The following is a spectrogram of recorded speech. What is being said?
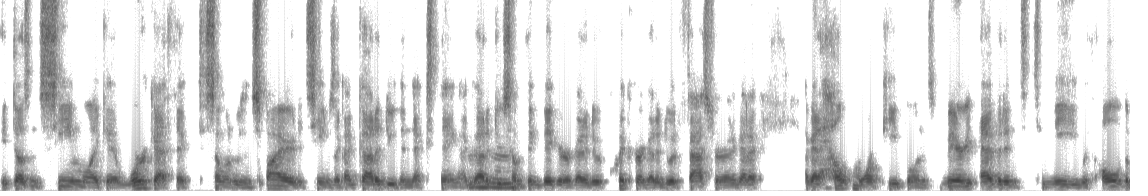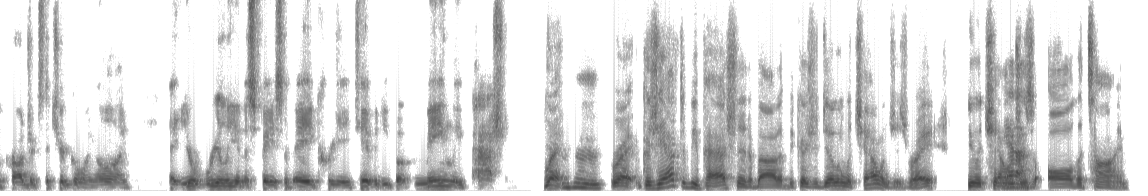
it doesn't seem like a work ethic to someone who's inspired. It seems like I got to do the next thing. I got to do Mhm. something bigger. I got to do it quicker. I got to do it faster. I got to I got to help more people. And it's very evident to me with all of the projects that you're going on that you're really in a space of a creativity, but mainly passion. Right. Mhm. Right. Because you have to be passionate about it because you're dealing with challenges, right? You with challenges all the time.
